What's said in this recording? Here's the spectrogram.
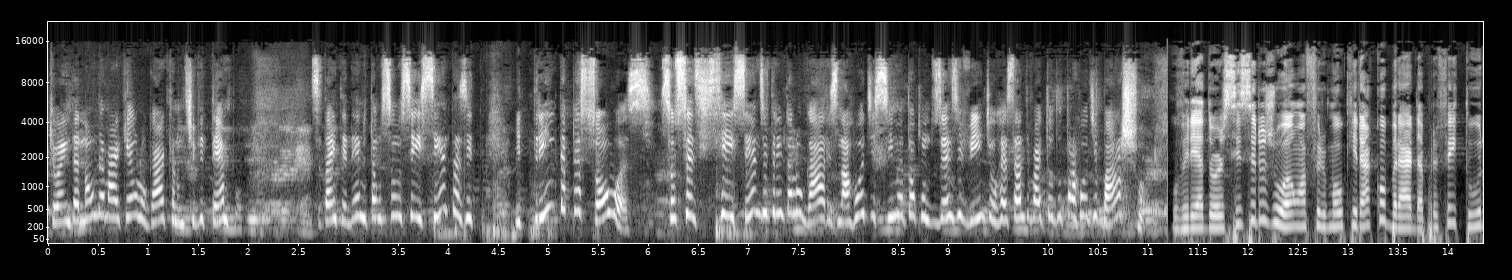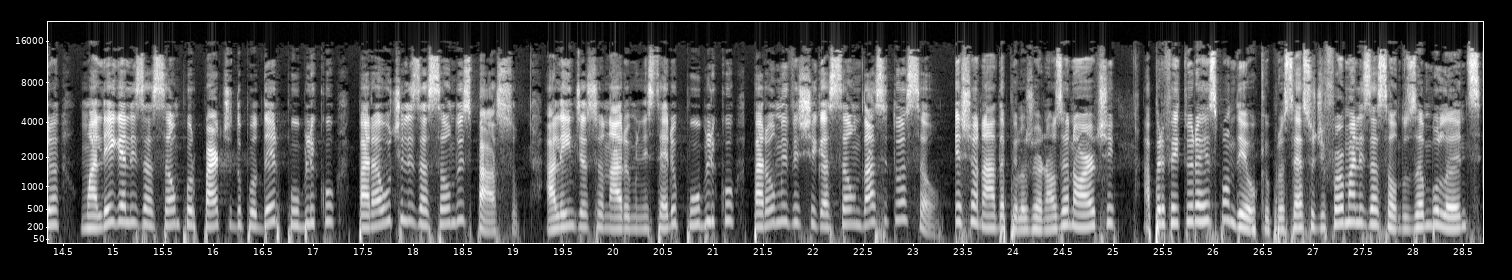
que eu ainda não demarquei o lugar, que eu não tive tempo. Você está entendendo? Então, são 630 pessoas. São 630 lugares. Na rua de cima eu estou com 220, o restante vai tudo para a rua de baixo. O vereador Cícero João afirmou que irá cobrar da prefeitura uma legalização por parte do poder público para a utilização utilização do espaço, além de acionar o Ministério Público para uma investigação da situação. Questionada pelo Jornal Zenorte, a Prefeitura respondeu que o processo de formalização dos ambulantes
